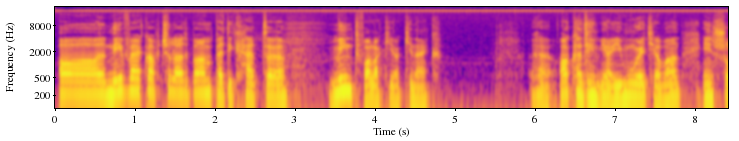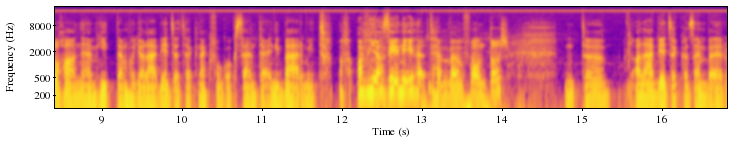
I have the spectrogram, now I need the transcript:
a névvel kapcsolatban pedig hát mint valaki, akinek akadémiai múltja van, én soha nem hittem, hogy a lábjegyzeteknek fogok szentelni bármit, ami az én életemben fontos a lábjegyzek az ember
